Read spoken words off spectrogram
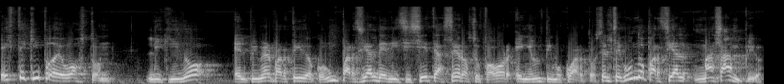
Este equipo de Boston liquidó el primer partido con un parcial de 17 a 0 a su favor en el último cuarto. Es el segundo parcial más amplio.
